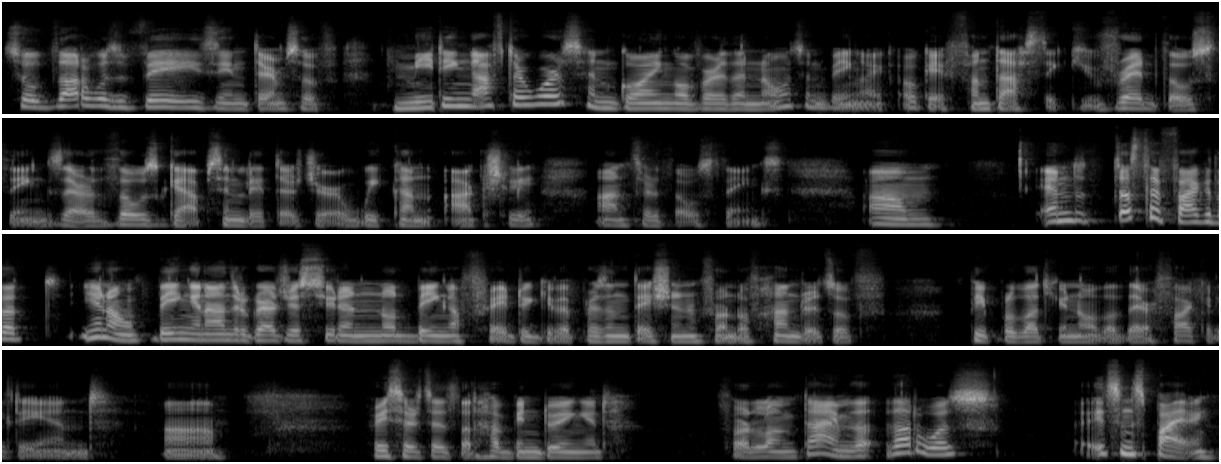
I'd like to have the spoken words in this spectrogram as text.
So that was very easy in terms of meeting afterwards and going over the notes and being like, okay, fantastic. You've read those things. There are those gaps in literature. We can actually answer those things. Um, and just the fact that, you know, being an undergraduate student, not being afraid to give a presentation in front of hundreds of people that you know that they're faculty and uh, researchers that have been doing it for a long time. That that was it's inspiring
